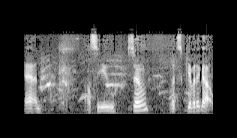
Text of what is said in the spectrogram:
and I'll see you soon. Let's give it a go.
